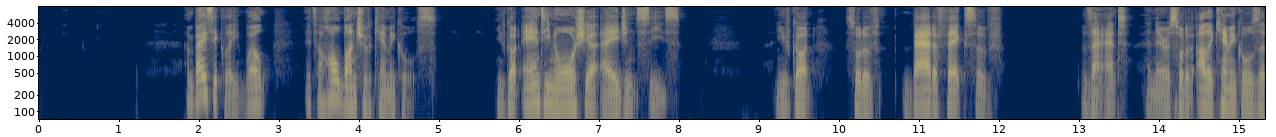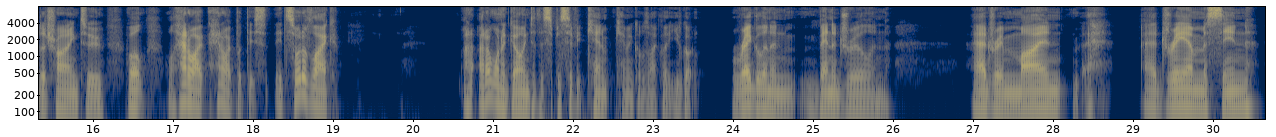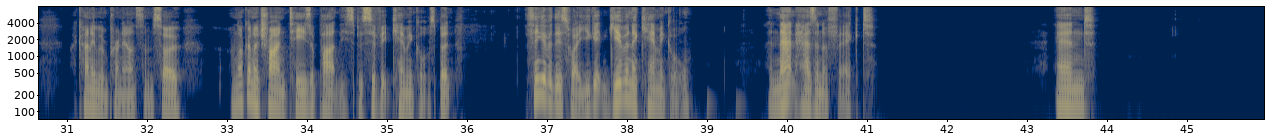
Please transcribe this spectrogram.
And basically, well, it's a whole bunch of chemicals You've got anti nausea agencies. You've got sort of bad effects of that. And there are sort of other chemicals that are trying to, well, well, how do I, how do I put this? It's sort of like, I, don't want to go into the specific chem- chemicals like. You've got Reglan and Benadryl and Adriamycin, Adriamycin. I can't even pronounce them. So I'm not going to try and tease apart these specific chemicals, but think of it this way you get given a chemical, and that has an effect. And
